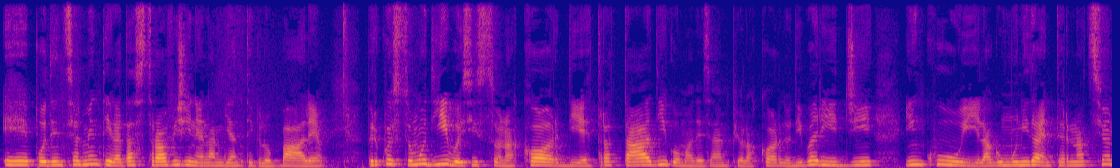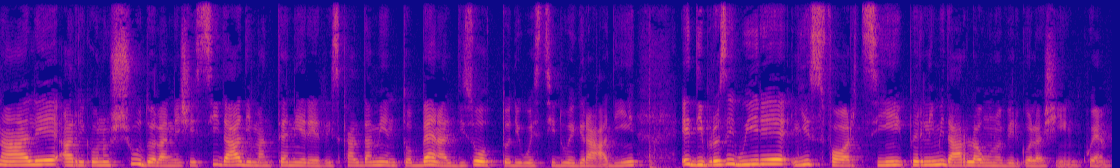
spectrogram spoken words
e potenzialmente catastrofici nell'ambiente globale. Per questo motivo esistono accordi e trattati, come ad esempio l'accordo di Parigi, in cui la comunità internazionale ha riconosciuto la necessità di mantenere il riscaldamento ben al di sotto di questi due gradi e di proseguire gli sforzi per limitarlo a 1,5.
